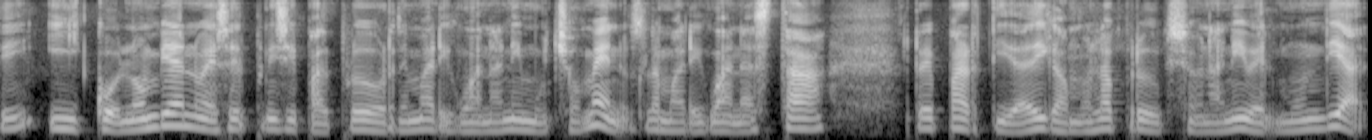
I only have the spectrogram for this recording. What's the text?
Y Colombia no es el principal proveedor de marihuana, ni mucho menos. La marihuana está repartida, digamos, la producción a nivel mundial.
